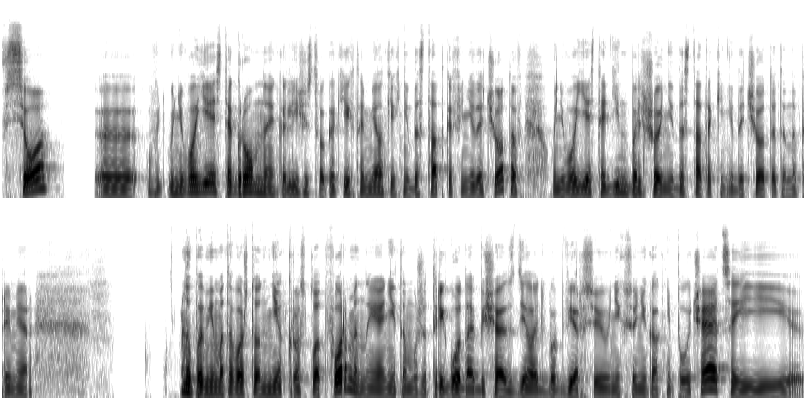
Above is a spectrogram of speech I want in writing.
все, э, у него есть огромное количество каких-то мелких недостатков и недочетов. У него есть один большой недостаток и недочет. Это, например, ну, помимо того, что он не кроссплатформенный, они там уже три года обещают сделать веб-версию, у них все никак не получается, и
